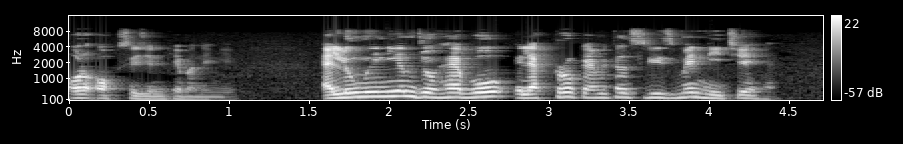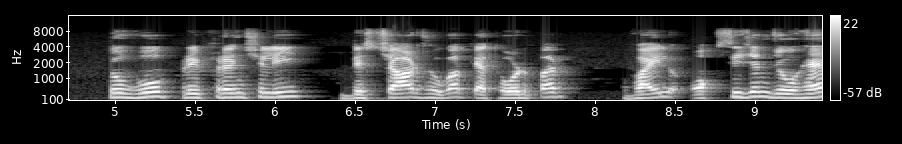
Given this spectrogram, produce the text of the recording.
और ऑक्सीजन के बनेंगे. एल्यूमिनियम जो है वो इलेक्ट्रोकेमिकल सीरीज़ में नीचे है तो वो प्रिफरेंशियली डिस्चार्ज होगा कैथोड पर वाइल ऑक्सीजन जो है,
